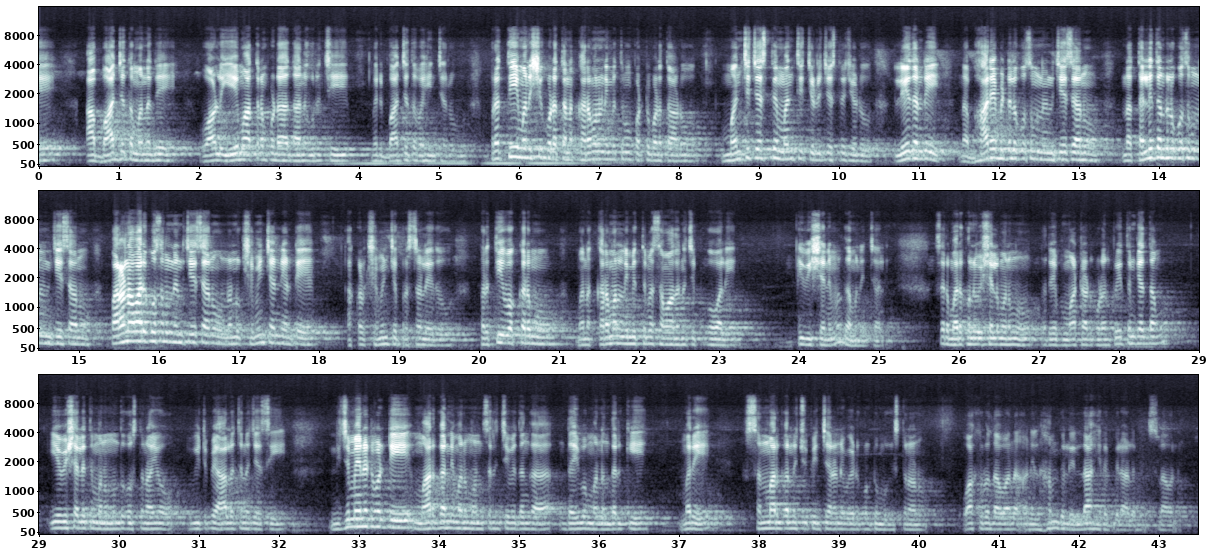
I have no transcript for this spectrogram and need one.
ఆ బాధ్యత మనదే వాళ్ళు ఏమాత్రం కూడా దాని గురించి మరి బాధ్యత వహించరు. ప్రతి మనిషి కూడా తన కర్మల నిమిత్తము పట్టుబడతాడు. మంచి చేస్తే మంచి చెడు చేస్తే చెడు. లేదండి నా భార్య బిడ్డల కోసం నేను చేశాను నా తల్లిదండ్రుల కోసం నేను చేశాను పలానా వారి కోసం నేను చేశాను నన్ను క్షమించండి అంటే అక్కడ క్షమించే ప్రశ్న లేదు. ప్రతి ఒక్కరము మన కర్మల నిమిత్తమే సమాధానం చెప్పుకోవాలి. ఈ విషయాన్ని మనం గమనించాలి. సరే మరికొన్ని విషయాలు మనము రేపు మాట్లాడుకోవడానికి ప్రయత్నం చేద్దాము. ఏ విషయాలైతే మనం మన ముందుకు వస్తున్నాయో వీటిపై ఆలోచన చేసి నిజమైనటువంటి మార్గాన్ని మనం అనుసరించే విధంగా దైవం మనందరికీ మరి సన్మార్గాన్ని చూపించాలని వేడుకుంటూ ముగిస్తున్నాను. వాఖరుదావాన అనిల్ హమ్దుల్లాహి రబ్బిల్ ఆలమీ అస్సలాము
